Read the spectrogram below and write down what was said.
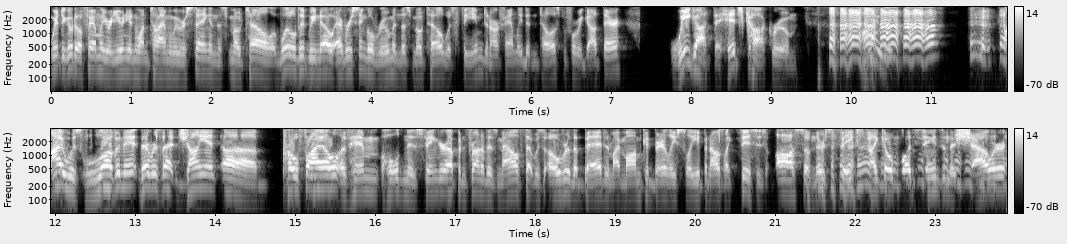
we had to go to a family reunion one time, and we were staying in this motel. Little did we know, every single room in this motel was themed, and our family didn't tell us before we got there. We got the Hitchcock room. I was loving it. There was that giant uh, profile of him holding his finger up in front of his mouth that was over the bed, and my mom could barely sleep. And I was like, "This is awesome." There's fake psycho bloodstains in the shower.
